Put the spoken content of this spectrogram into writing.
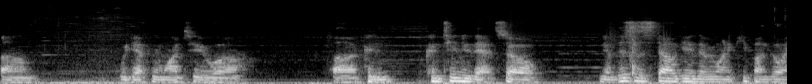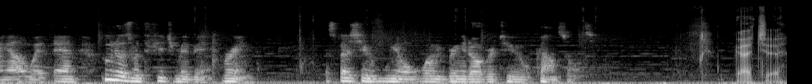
um, we definitely want to uh, uh, con- continue that. So, you know, this is a style game that we want to keep on going out with, and who knows what the future may bring, especially you know when we bring it over to consoles. Gotcha.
